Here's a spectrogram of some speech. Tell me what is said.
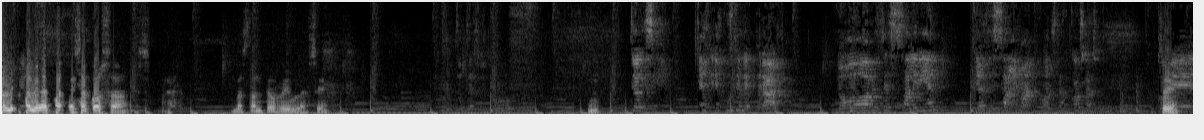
Sale-. Salió esa, esa cosa. Es bastante horrible, sí. Entonces es como. Yo que sé, es, es cuestión de esperar. Luego a veces sale bien y a veces sale mal con estas cosas. Sí. Con el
